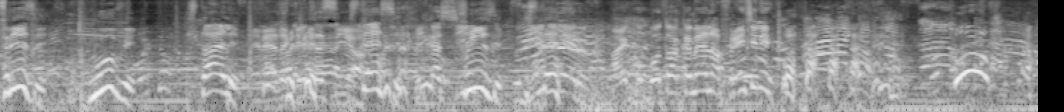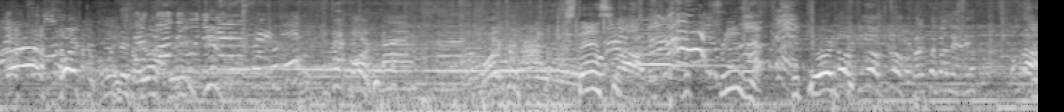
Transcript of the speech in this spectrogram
Freeze. Move. Style. Ele é daqueles assim, ó. Stance. Fica assim Freeze. o dia inteiro. Aí botou a câmera na frente, ele. Stance. Freeze. De novo, de novo, de agora tá valendo, hein? Vamos lá!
